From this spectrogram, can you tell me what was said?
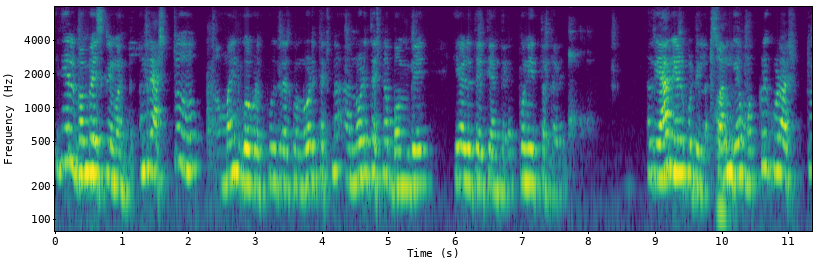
ಇದೆಲ್ಲಿ ಬೊಂಬೆ ಐಸ್ ಕ್ರೀಮ್ ಅಂತ? ಅಂದ್ರೆ ಅಷ್ಟು ಮೈಂಡ್ಗೆ ಹೋಗ್ಬಿಡುತ್ತೆ ಪುನೀತ್ ರಾಜ್ಕುಮಾರ್ ನೋಡಿದ ತಕ್ಷಣ ನೋಡಿದ ತಕ್ಷಣ ಬೊಂಬೆ ಹೇಳುತ್ತೈತಿ ಅಂತಾರೆ ಪುನೀತ್ ಅಂತಾರೆ. ಆದ್ರೆ ಯಾರು ಹೇಳ್ಕೊಟ್ಟಿಲ್ಲ. ಸೊ ಹಂಗೆ ಮಕ್ಳು ಕೂಡ ಅಷ್ಟು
